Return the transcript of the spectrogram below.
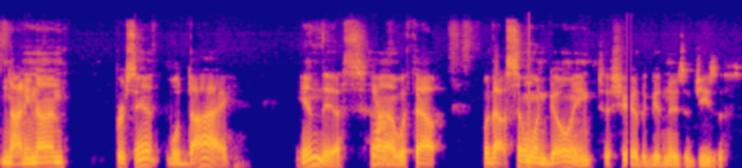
99% will die in this Yeah. uh, without without someone going to share the good news of Jesus.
